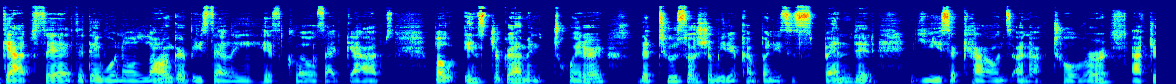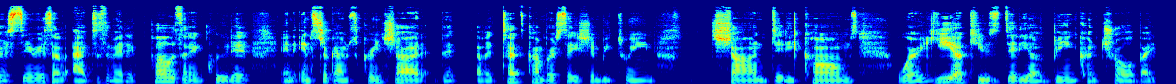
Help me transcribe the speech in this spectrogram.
Gap said that they will no longer be selling his clothes at Gap's. Both Instagram and Twitter, the two social media companies, suspended Ye's accounts in October after a series of anti Semitic posts that included an Instagram screenshot of a text conversation between Sean Diddy Combs, where Ye accused Diddy of being controlled by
